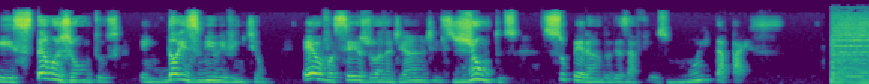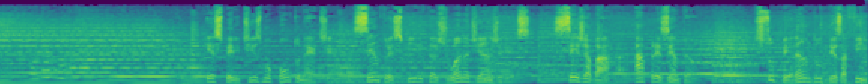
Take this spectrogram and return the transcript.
e estamos juntos em 2021. Eu, você, Joana de Ângeles, juntos, superando desafios. Muita paz. Espiritismo.net, Centro Espírita Joana de Ângeles, Seja Barra, apresentam Superando Desafios.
